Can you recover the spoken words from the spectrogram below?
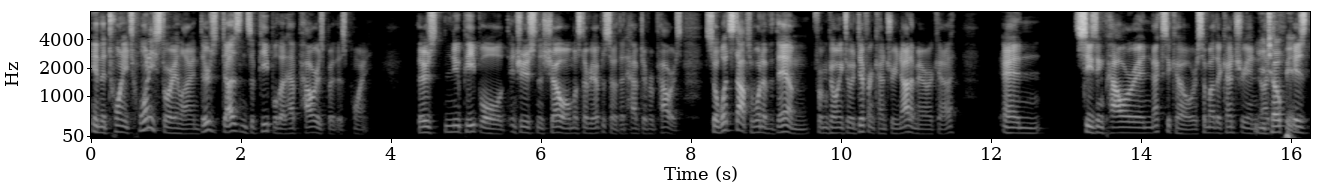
in the 2020 storyline, there's dozens of people that have powers by this point. There's new people introduced in the show almost every episode that have different powers. So what stops one of them from going to a different country, not America, and seizing power in Mexico or some other country? And like, Utopian. is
